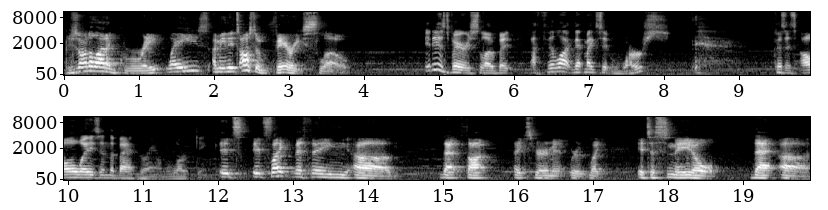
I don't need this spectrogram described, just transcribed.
there's not a lot of great ways. I mean, it's also very slow. It is very slow, but I feel like that makes it worse because it's always in the background lurking. It's it's like the thing uh, that thought experiment where like it's a snail that uh,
